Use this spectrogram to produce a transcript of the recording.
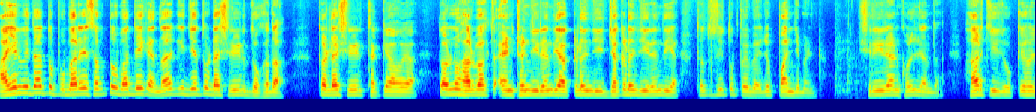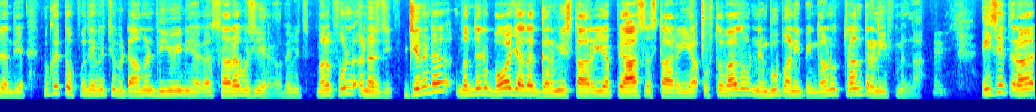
ਆਯੁਰਵੇਦਾ ਧੁੱਪ ਬਾਰੇ ਸਭ ਤੋਂ ਵੱਧ ਇਹ ਕਹਿੰਦਾ ਕਿ ਜੇ ਤੁਹਾਡਾ ਸਰੀਰ ਦੁਖਦਾ, ਤੁਹਾਡਾ ਸਰੀਰ ਥੱਕਿਆ ਹੋਇਆ, ਤੁਹਾਨੂੰ ਹਰ ਵਕਤ ਐਂਠਣ ਜੀ ਰਹਿੰਦੀ ਆ ਅਕੜਨ ਜੀ, ਜਕੜਨ ਜੀ ਰਹਿੰਦੀ ਆ, ਤਾਂ ਤੁਸੀਂ ਧੁੱਪੇ ਬਹਿ ਜਾਓ 5 ਮਿੰਟ। ਸਰੀਰ ਐਨ ਖੁੱਲ ਜਾਂਦਾ, ਹਰ ਚੀਜ਼ ਓਕੇ ਹੋ ਜਾਂਦੀ ਹੈ ਕਿਉਂਕਿ ਧੁੱਪ ਦੇ ਵਿੱਚ ਵਿਟਾਮਿਨ ਡੀ ਹੋਈ ਨਹੀਂ ਹੈਗਾ, ਸਾਰਾ ਕੁਝ ਹੀ ਹੈਗਾ ਉਹਦੇ ਵਿੱਚ, ਮਤਲਬ ਫੁੱਲ એનર્ਜੀ ਜਿਵੇਂ ਦਾ ਬੰਦੇ ਨੂੰ ਬਹੁਤ ਜ਼ਿਆਦਾ ਗਰਮੀ ਸਤਾ ਰਹੀ ਆ, ਪਿਆਸ ਸਤਾ ਰਹੀ ਆ, ਉਸ ਤੋਂ ਬਾਅਦ ਉਹ ਨਿੰਬੂ ਪਾਣੀ ਪੀਂਦਾ, ਉਹਨੂੰ ਤੁਰੰਤ ਰਿਲੀਫ ਮਿਲਦਾ। ਇਸੇ ਤਰ੍ਹਾਂ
